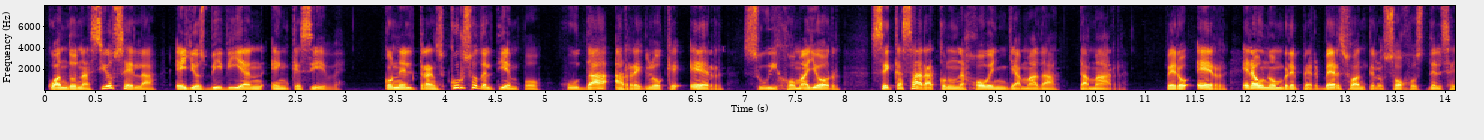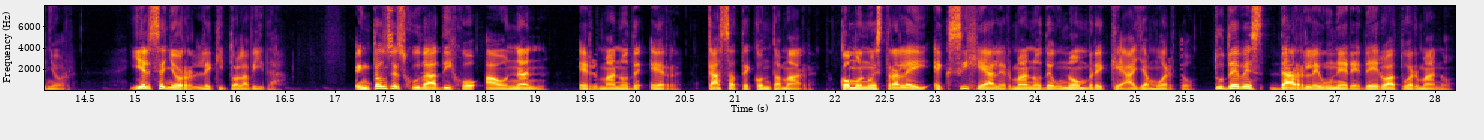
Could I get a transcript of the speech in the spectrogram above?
Cuando nació Sela, ellos vivían en Kesib. Con el transcurso del tiempo, Judá arregló que Er, su hijo mayor, se casara con una joven llamada Tamar. Pero Er era un hombre perverso ante los ojos del Señor, y el Señor le quitó la vida. Entonces Judá dijo a Onán, hermano de Er, Cásate con Tamar, como nuestra ley exige al hermano de un hombre que haya muerto. Tú debes darle un heredero a tu hermano.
